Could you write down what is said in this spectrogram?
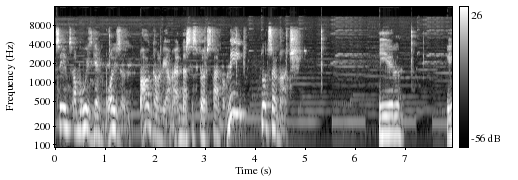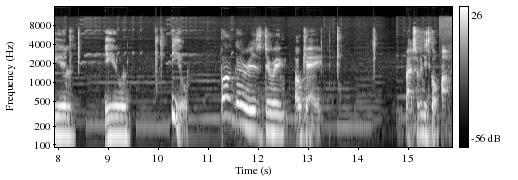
Seems I'm always getting poison. Barga on the other hand, that's his first time, but me, not so much. Heal, heal, heal, heal. Barga is doing okay. Right, so we need to go up.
